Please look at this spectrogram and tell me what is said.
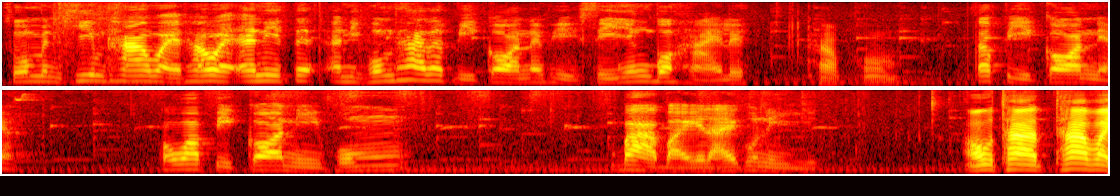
ผสมเป็นครีมทาไว้ทาไว้อันนี้แต่อันนี้ผมทาแต่ปีก่อนนะพี่สียังบ่หายเลย ครับผม แต่ปีก่อนเนี่ย เพราะว่าปีก่อนนี่ผมบ้าใบหลายกว่านี้อีกเอาถ้าถ้าไว้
